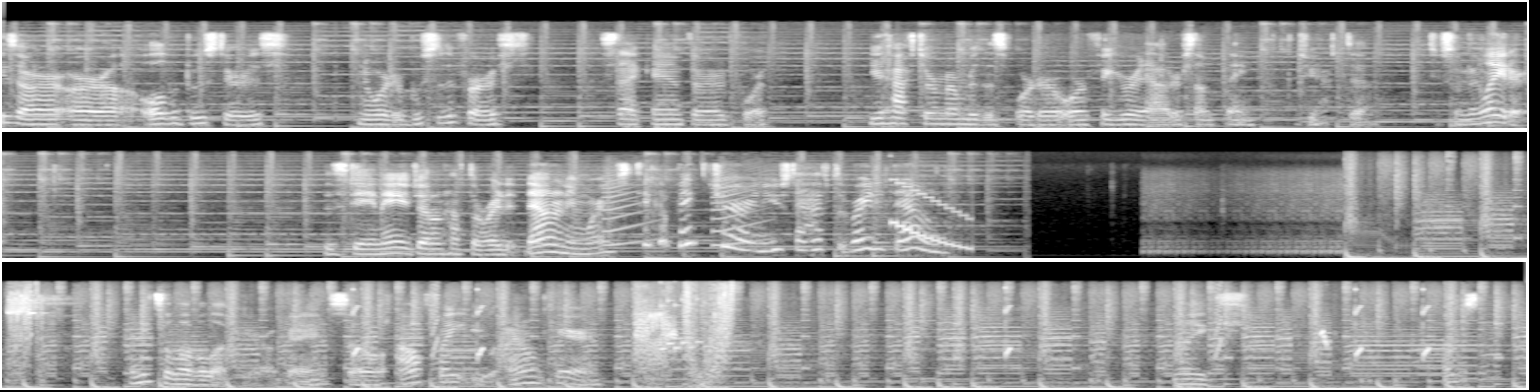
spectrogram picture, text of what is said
These are are uh, all the boosters in order. Booster the first, second, third, fourth. You have to remember this order or figure it out or something because you have to do something later. This day and age, I don't have to write it down anymore. I just take a picture and used to have to write it down. I need to level up here, okay? So I'll fight you. I don't care. Like,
